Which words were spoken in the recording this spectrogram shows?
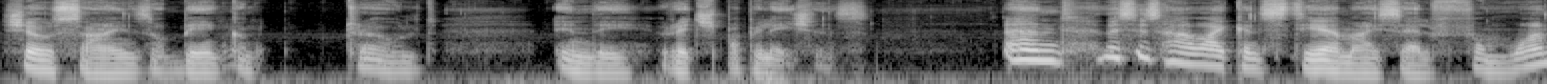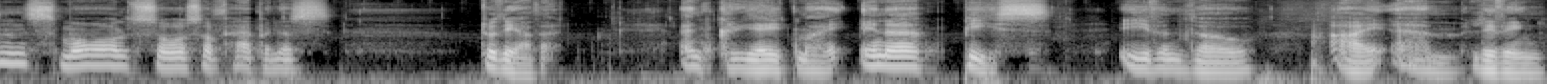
shows signs of being controlled in the rich populations. And this is how I can steer myself from one small source of happiness to the other and create my inner peace, even though I am living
